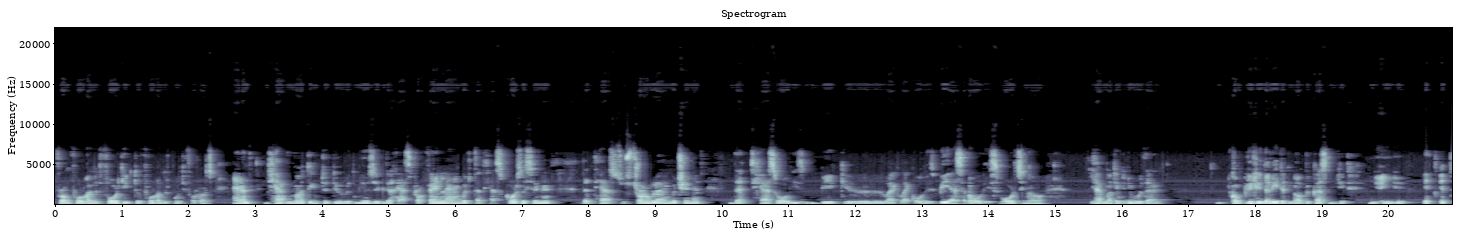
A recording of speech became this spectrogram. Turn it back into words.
from 440 to 444 hertz and have nothing to do with music that has profane language, that has courses in it, that has strong language in it, that has all these big, uh, like like all these BS and all these words, you know. You have nothing to do with that. Completely delete it now because it, it, it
